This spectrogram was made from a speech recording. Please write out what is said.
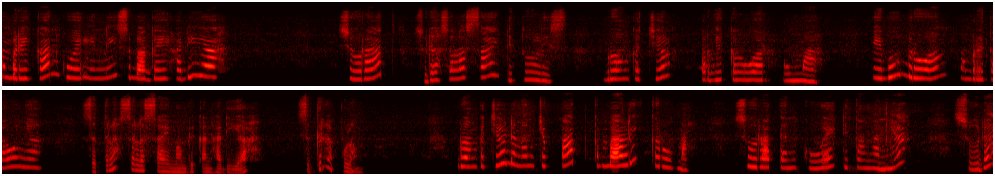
memberikan kue ini sebagai hadiah. Surat sudah selesai ditulis. Beruang kecil pergi keluar rumah. Ibu beruang memberitahunya. Setelah selesai memberikan hadiah, segera pulang. Beruang kecil dengan cepat kembali ke rumah. Surat dan kue di tangannya sudah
